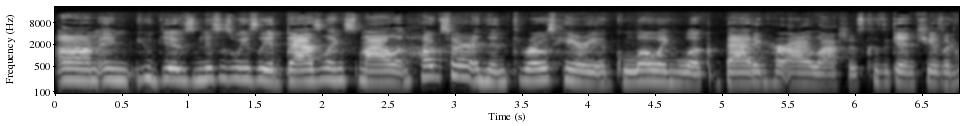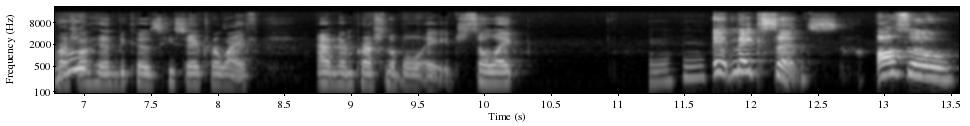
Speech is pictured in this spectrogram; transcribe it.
um, and who gives Mrs. Weasley a dazzling smile and hugs her, and then throws Harry a glowing look, batting her eyelashes because again she has a crush on him because he saved her life at an impressionable age. So like hmm it makes sense. Also,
